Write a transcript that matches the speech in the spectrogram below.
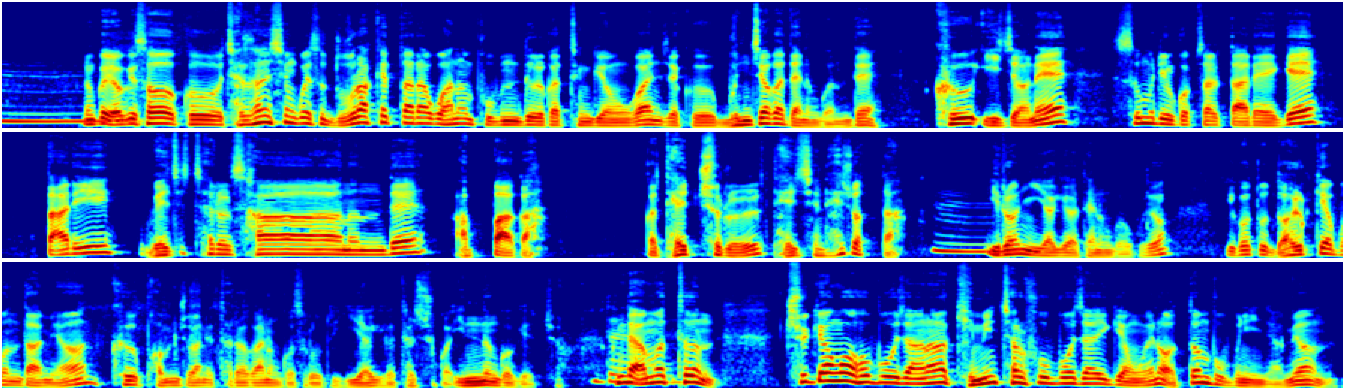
음. 그러니까 여기서 그 재산 신고에서 누락했다라고 하는 부분들 같은 경우가 이제 그 문제가 되는 건데 그 이전에 27살 딸에게 딸이 외제차를 사는데 아빠가 그러니까 대출을 대신 해줬다. 음. 이런 이야기가 되는 거고요. 이것도 넓게 본다면 그 범주 안에 들어가는 것으로도 이야기가 될 수가 있는 거겠죠. 네. 근데 아무튼 추경호 후보자나 김인철 후보자의 경우에는 어떤 부분이냐면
